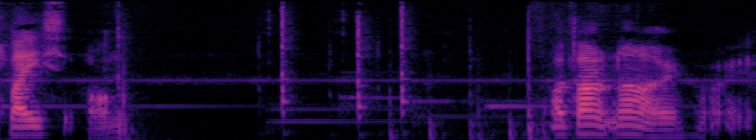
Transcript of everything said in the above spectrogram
place it on? I don't know. Right.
